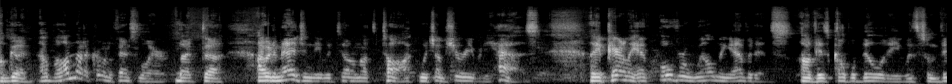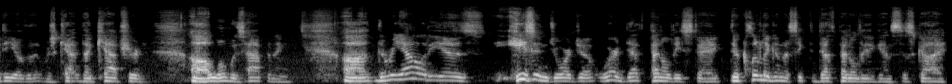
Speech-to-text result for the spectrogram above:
Oh, good. Uh, well, I'm not a criminal defense lawyer, but uh, I would imagine they would tell him not to talk, which I'm sure he already has. They apparently have overwhelming evidence of his culpability with some video that was ca- that captured uh, what was happening. Uh, the reality is, he's in Georgia where a death penalty state. They're clearly going to seek the death penalty against this guy.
